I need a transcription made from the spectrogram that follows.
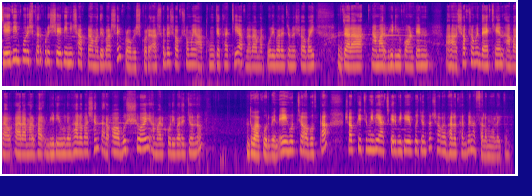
যেই দিন পরিষ্কার করি সেদিনই সাপটা আমাদের বাসায় প্রবেশ করে। আসলে সব সময় আতঙ্কে থাকি। আপনারা আমার পরিবারের জন্য সবাই যারা আমার ভিডিও কন্টেন্ট সবসময় দেখেন আবার আর আমার ভিডিওগুলো ভালোবাসেন, তারা অবশ্যই আমার পরিবারের জন্য দোয়া করবেন। এই হচ্ছে অবস্থা। সব কিছু মিলিয়ে আজকের ভিডিও এ পর্যন্ত। সবাই ভালো থাকবেন। আসসালামু আলাইকুম।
